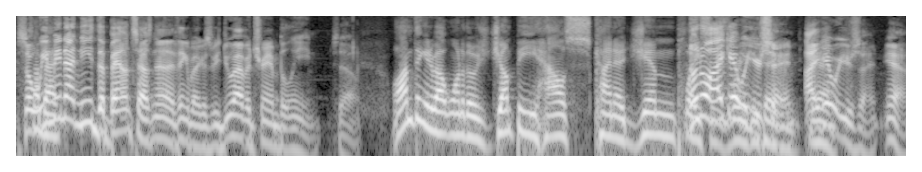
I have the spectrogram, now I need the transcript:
So Not we bad. may not need the bounce house now that I think about it because we do have a trampoline. So Well, I'm thinking about one of those jumpy house kind of gym no, places. no, I get what can you're saying. them. I Yeah. get what you're saying. Yeah,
